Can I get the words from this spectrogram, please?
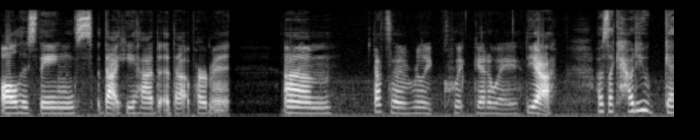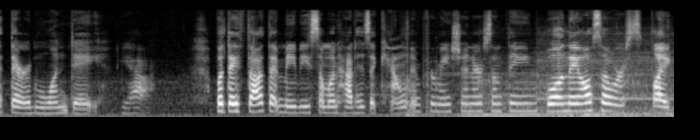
all his things that he had at that apartment. Um, That's a really quick getaway. yeah. I was like, how do you get there in one day? Yeah. But they thought that maybe someone had his account information or something. Well, and they also were like,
